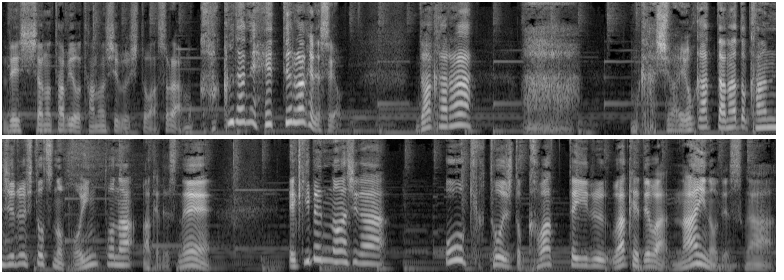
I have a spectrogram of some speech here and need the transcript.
列車の旅を楽しむ人はそれはもう格段に減ってるわけですよ。だからああ昔は良かったなと感じる一つのポイントなわけですね。駅弁の味が大きく当時と変わっているわけではないのですが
